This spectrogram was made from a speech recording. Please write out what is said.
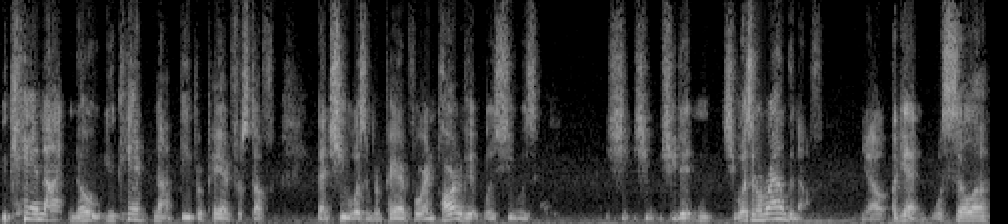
you cannot know you can't not be prepared for stuff that she wasn't prepared for. And part of it was she was she she, she didn't she wasn't around enough. You know, again, Wasilla,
